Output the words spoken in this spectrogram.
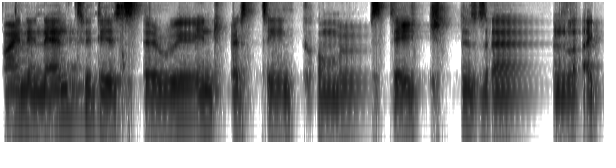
find an end to this uh, really interesting conversations and like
